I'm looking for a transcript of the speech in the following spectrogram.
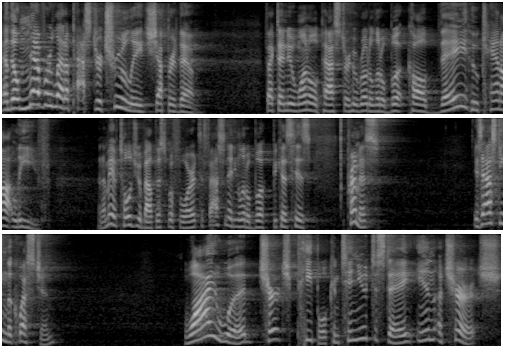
and they'll never let a pastor truly shepherd them. In fact, I knew one old pastor who wrote a little book called They Who Cannot Leave. And I may have told you about this before. It's a fascinating little book because his premise is asking the question why would church people continue to stay in a church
